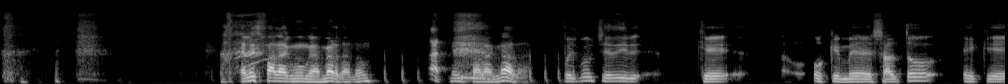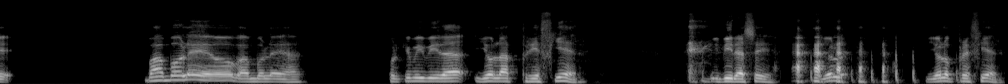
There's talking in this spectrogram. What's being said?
Eles falan unha merda, non? Non falan nada. Pois vou che dir que o que me saltou é que Bamboleo, bambolea, porque mi vida yo la prefiero vivir así. Yo lo, yo lo prefiero.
